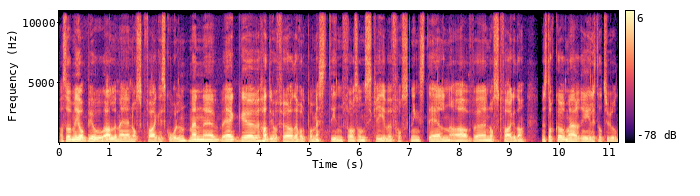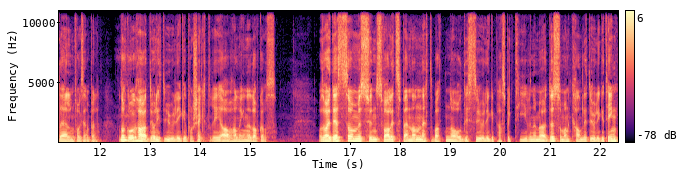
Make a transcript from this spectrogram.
Altså, vi jobber jo alle med norskfag i skolen, men eh, jeg eh, hadde jo før det holdt på mest innenfor sånn skriveforskningsdelen av uh, norskfaget, da. Mens dere mer i litteraturdelen, f.eks. Dere òg mm. hadde jo litt ulike prosjekter i avhandlingene deres. Og det var jo det som vi syntes var litt spennende, nettopp at når disse ulike perspektivene møtes, og man kan litt ulike ting,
